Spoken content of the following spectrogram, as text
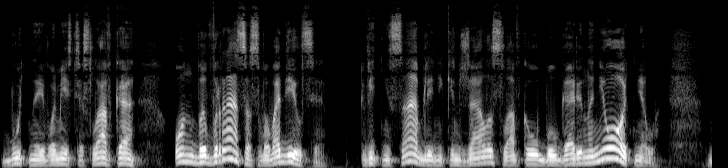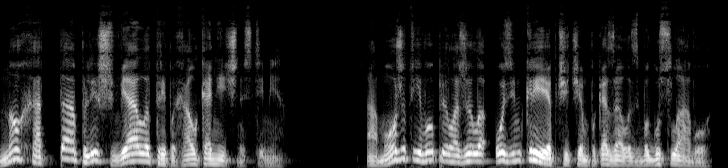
Будь на его месте Славка, он бы в раз освободился. Ведь ни сабли, ни кинжала Славка у булгарина не отнял. Но Хаттаб лишь вяло трепыхал конечностями. А может, его приложила озим крепче, чем показалось Богуславу.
